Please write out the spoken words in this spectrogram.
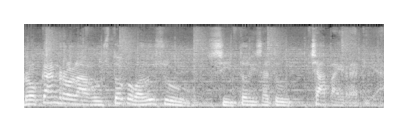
Rokanrola gustoko baduzu sintonizatu txapa irratia.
